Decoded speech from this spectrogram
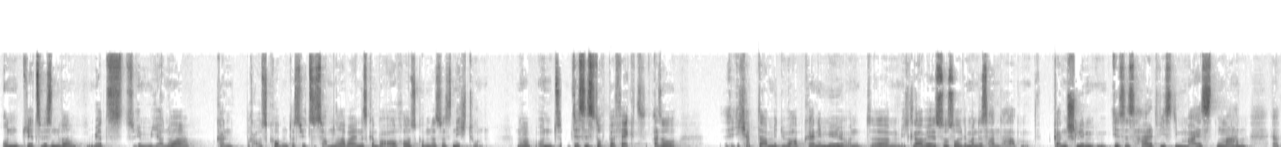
und jetzt wissen wir, jetzt im Januar kann rauskommen, dass wir zusammenarbeiten. Es kann aber auch rauskommen, dass wir es nicht tun. Ne? Und das ist doch perfekt. Also ich habe damit überhaupt keine Mühe und ähm, ich glaube, so sollte man das handhaben. Ganz schlimm ist es halt, wie es die meisten machen, ja,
